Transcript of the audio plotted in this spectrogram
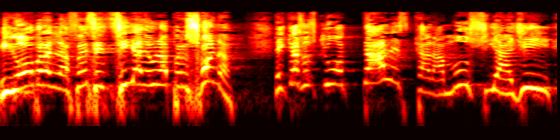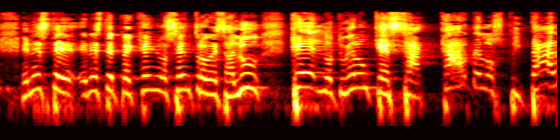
y obra en la fe sencilla de una persona. El caso es que hubo tal escaramucia allí en este, en este pequeño centro de salud que lo tuvieron que sacar del hospital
